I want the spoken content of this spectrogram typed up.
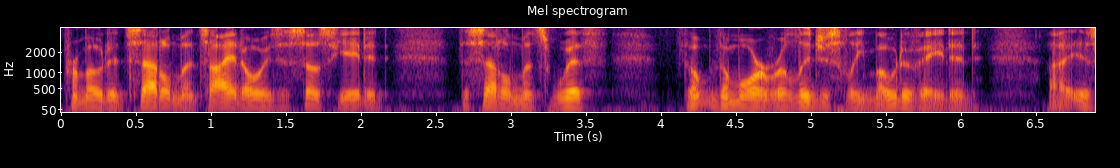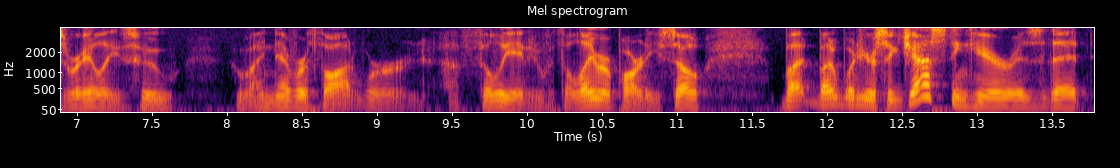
promoted settlements. I had always associated the settlements with the, the more religiously motivated uh, Israelis who who I never thought were affiliated with the Labor Party. So, but but what you're suggesting here is that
